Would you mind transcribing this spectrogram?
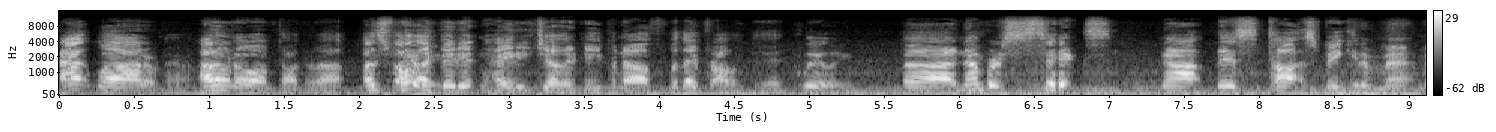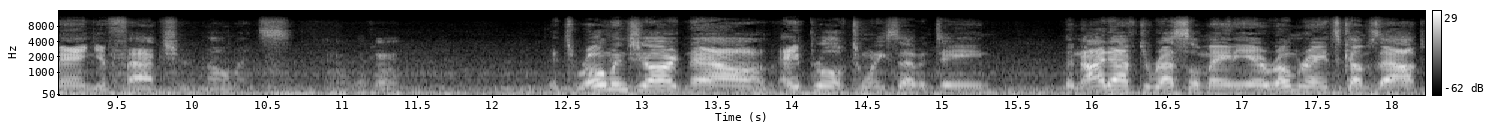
I, well, I don't know. I don't know what I'm talking about. I just felt Really? like they didn't hate each other deep enough, but they probably did. Clearly. Uh, number six. Now, this ta- speaking of ma- manufactured moments, Okay. it's Roman's Yard now, April of 2017. The night after WrestleMania, Roman Reigns comes out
